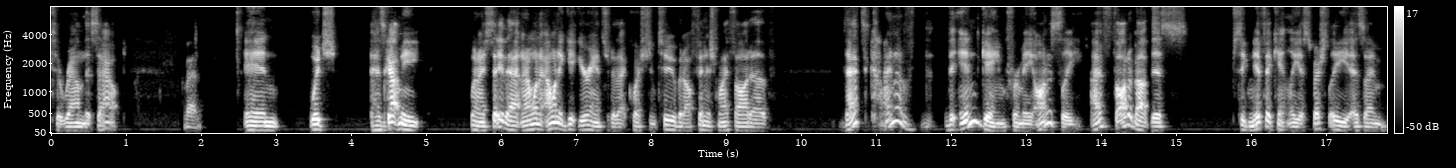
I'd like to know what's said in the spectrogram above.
to round this out. Right. And which has got me when I say that, and I want to I want to get your answer to that question too, but I'll finish my thought of that's kind of the end game for me. Honestly, I've thought about this significantly, especially as I'm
